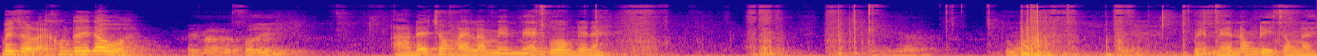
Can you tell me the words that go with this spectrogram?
Bây giờ lại không thấy đâu rồi. hay mang nó phơi À đây trong này là mẻn mén của ông đây này. Đúng rồi. Mẻn mén ông để trong này.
